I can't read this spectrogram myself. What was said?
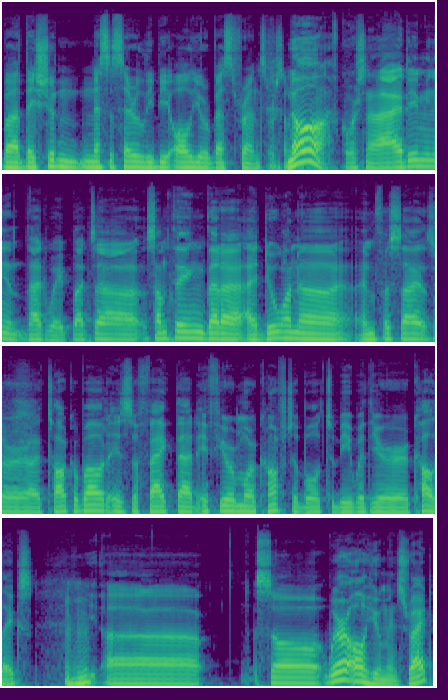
but they shouldn't necessarily be all your best friends or something. No, of course not. I didn't mean it that way. But uh, something that I, I do want to emphasize or uh, talk about is the fact that if you're more comfortable to be with your colleagues, Mhm. uh, so we're all humans, right?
